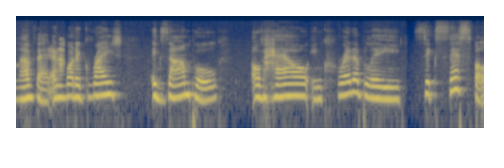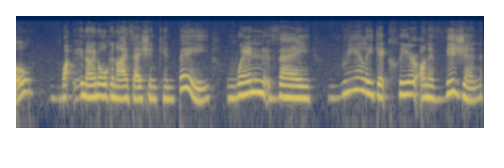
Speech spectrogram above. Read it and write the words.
Love that. Yeah. And what a great example of how incredibly successful you know an organization can be when they really get clear on a vision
